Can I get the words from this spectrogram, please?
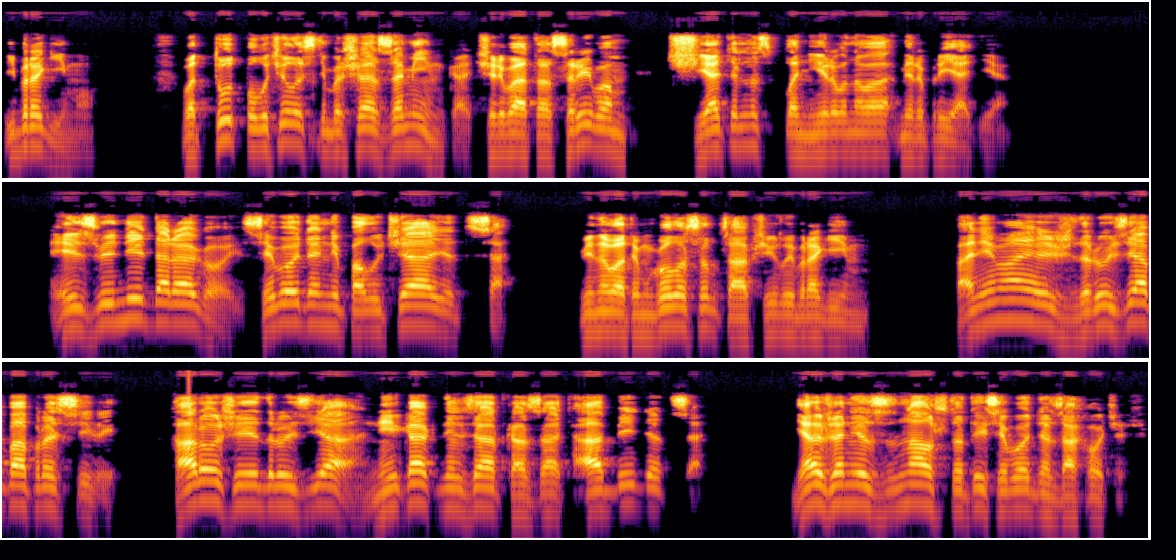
Ибрагиму. Вот тут получилась небольшая заминка, чревата срывом тщательно спланированного мероприятия. «Извини, дорогой, сегодня не получается», — виноватым голосом сообщил Ибрагим. «Понимаешь, друзья попросили. Хорошие друзья, никак нельзя отказать, обидятся. Я же не знал, что ты сегодня захочешь.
